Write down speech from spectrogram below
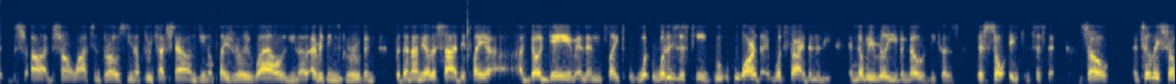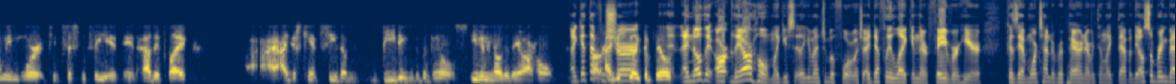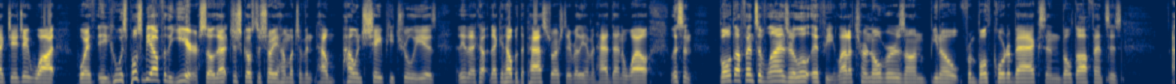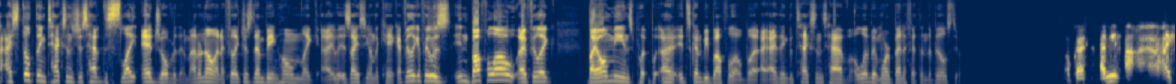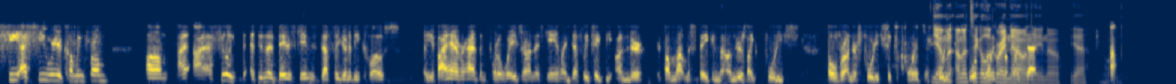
Uh, Deshaun Watson throws, you know, three touchdowns. You know, plays really well, and you know everything's grooving. But then on the other side, they play a, a good game, and then it's like, what what is this team? Who who are they? What's their identity? And nobody really even knows because they're so inconsistent. So until they show me more consistency in, in how they play, I, I, just can't see them beating the, Bills, even though that they are home. I get that uh, for uh, sure. I just feel like the Bills. I know they are they are home, like you said, like you mentioned before, which I definitely like in their favor here because they have more time to prepare and everything like that. But they also bring back J.J. Watt, who I, who was supposed to be out for the year, so that just goes to show you how much of an, how how in shape he truly is. I think that that can help with the pass rush. They really haven't had that in a while. Listen, both offensive lines are a little iffy. A lot of turnovers on, you know, from both quarterbacks and both offenses. I still think Texans just have the slight edge over them. I don't know, and I feel like just them being home like is icing on the cake. I feel like if it was in Buffalo, I feel like by all means, put, put uh, it's going to be Buffalo, but I, I, think the Texans have a little bit more benefit than the Bills do. Okay, I mean, I, I see, I see where you're coming from. Um, I, I feel like at the end of the day, this game is definitely going to be close. Like if I ever had them put a wager on this game, I definitely take the under. If I'm not mistaken, the under is like 40, over under 46 points. yeah, I'm gonna, take a look right now. Like you know, yeah. Uh,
